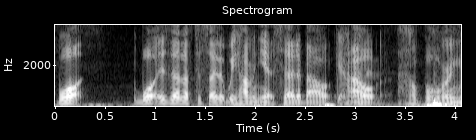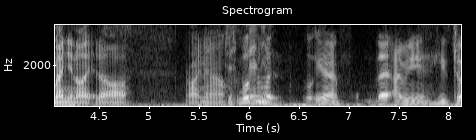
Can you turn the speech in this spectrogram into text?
what what is there left to say that we haven't yet said about Get rid of how him. how boring Man United are right now? Just Wasn't bin it- him. Well, yeah, they, I mean, he's Jo-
